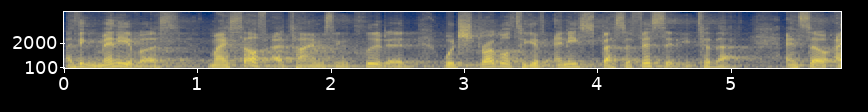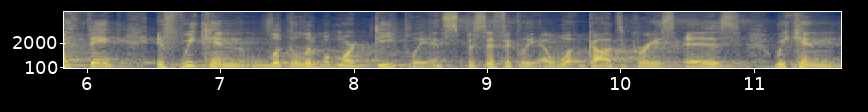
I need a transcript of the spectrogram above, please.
I think many of us, myself at times included, would struggle to give any specificity to that. And so I think if we can look a little bit more deeply and specifically at what God's grace is, we can,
